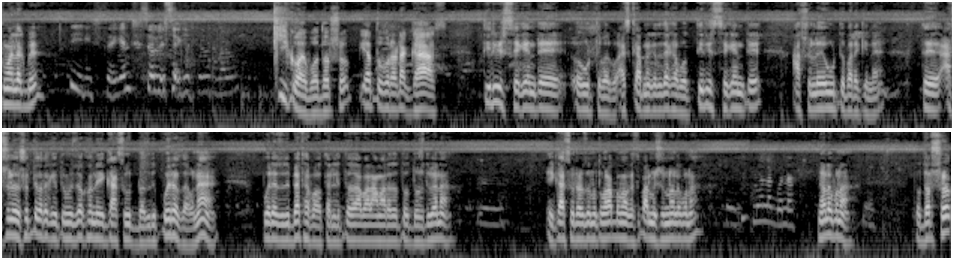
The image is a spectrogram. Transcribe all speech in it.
সময় লাগবে? কি কয় দর্শক এত বড় একটা গাছ। তিরিশ সেকেন্ডে উঠতে পারব। আজকে আপনাকে দেখাবো তিরিশ সেকেন্ডে আসলে উঠতে পারে কিনা। তো আসলে সত্যি কথা কি তুমি যখন এই গাছ উঠবা যদি পড়ে যাও না? পড়ে যদি ব্যথা পাও তাহলে তো আবার আমার তো দোষ দিবে না। এই গাছ ওঠার জন্য তোমার আব্বা আমার কাছে পারমিশন না? লাগবো না। না লাগবো না? তো দর্শক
